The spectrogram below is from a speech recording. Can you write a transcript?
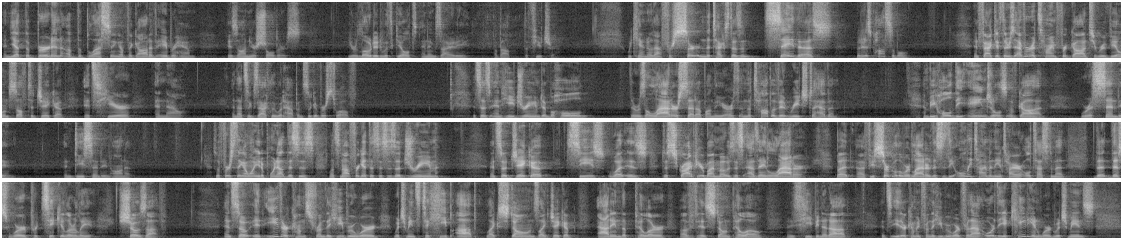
And yet, the burden of the blessing of the God of Abraham is on your shoulders. You're loaded with guilt and anxiety about the future. We can't know that for certain. The text doesn't say this, but it is possible. In fact, if there's ever a time for God to reveal himself to Jacob, it's here and now. And that's exactly what happens. Look at verse 12. It says, And he dreamed, and behold, there was a ladder set up on the earth, and the top of it reached to heaven. And behold, the angels of God were ascending and descending on it. So, first thing I want you to point out this is, let's not forget this, this is a dream. And so Jacob sees what is described here by Moses as a ladder. But uh, if you circle the word ladder, this is the only time in the entire Old Testament that this word particularly shows up. And so it either comes from the Hebrew word, which means to heap up, like stones, like Jacob adding the pillar of his stone pillow, and he's heaping it up. It's either coming from the Hebrew word for that or the Akkadian word, which means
